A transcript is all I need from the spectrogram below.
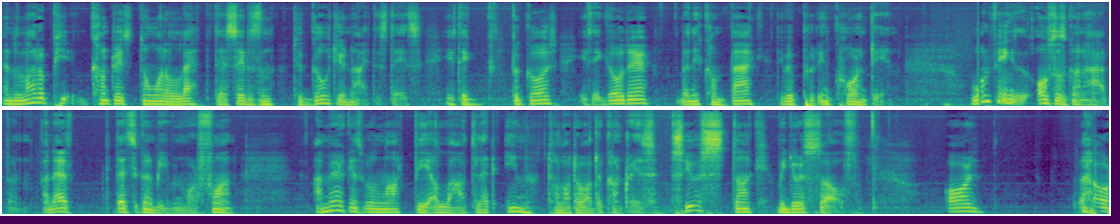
And a lot of pe- countries don't want to let their citizens to go to United States if they because if they go there, when they come back, they will put in quarantine. One thing also is going to happen, and that that's going to be even more fun. Americans will not be allowed to let in to a lot of other countries, so you're stuck with yourself, or or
